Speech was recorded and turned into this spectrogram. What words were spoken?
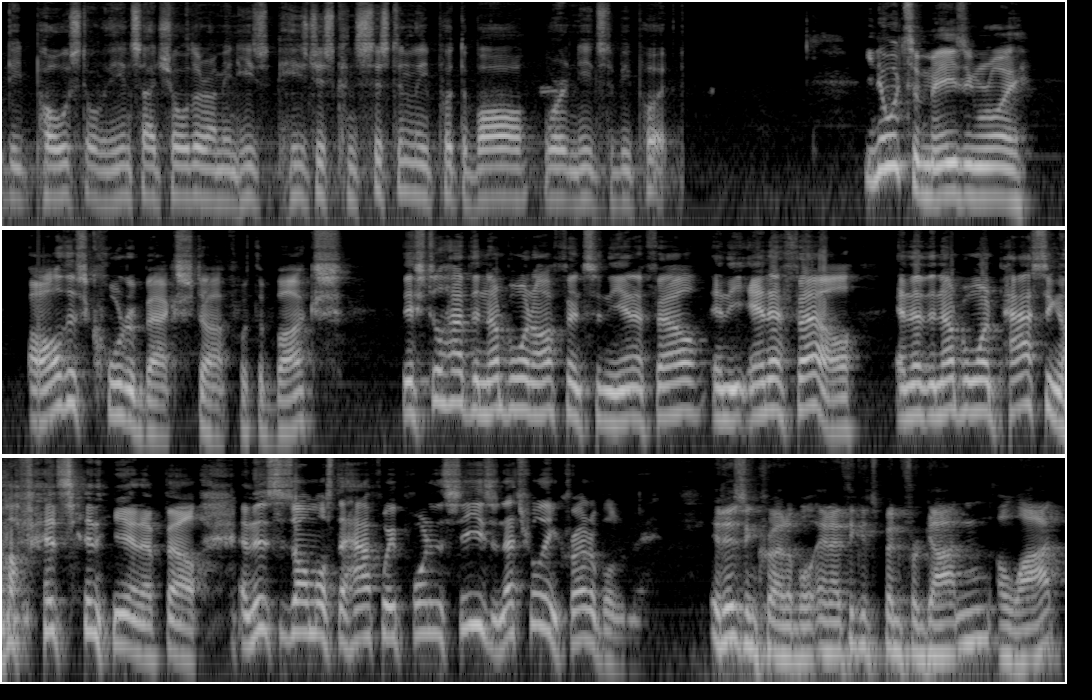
deep post over the inside shoulder. I mean, he's he's just consistently put the ball where it needs to be put. You know what's amazing, Roy? All this quarterback stuff with the Bucs, they still have the number one offense in the NFL. In the NFL, and they're the number one passing offense in the NFL. And this is almost the halfway point of the season. That's really incredible to me. It is incredible, and I think it's been forgotten a lot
